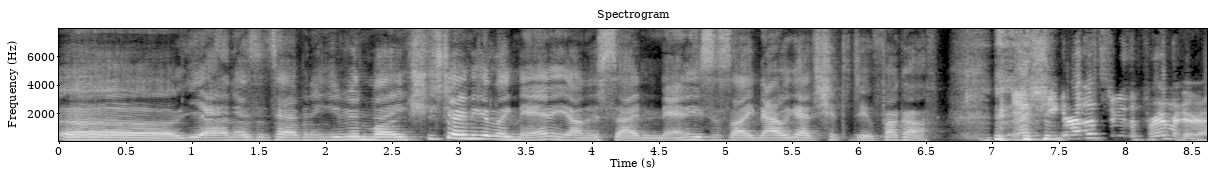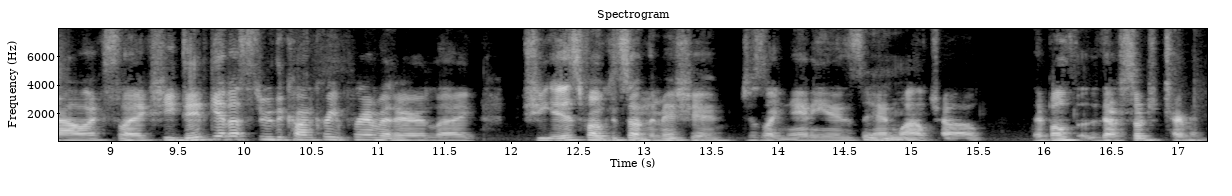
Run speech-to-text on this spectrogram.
uh yeah and as it's happening, even like she's trying to get like Nanny on her side, and Nanny's just like, "Now we got shit to do. Fuck off." yeah, she got us through the perimeter, Alex. Like she did get us through the concrete perimeter. Like she is focused on the mission, just like Nanny is Mhm. and Wild Child. They're both they're so determined.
